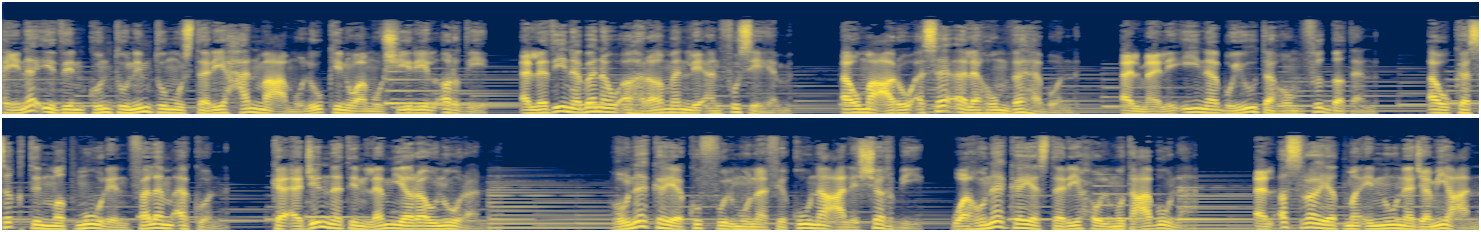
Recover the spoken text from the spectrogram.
حينئذ كنت نمت مستريحا مع ملوك ومشيري الأرض الذين بنوا أهراما لأنفسهم أو مع رؤساء لهم ذهب. المالئين بيوتهم فضة أو كسقط مطمور فلم أكن كأجنة لم يروا نورا. هناك يكف المنافقون عن الشغب وهناك يستريح المتعبون. الأسرى يطمئنون جميعا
